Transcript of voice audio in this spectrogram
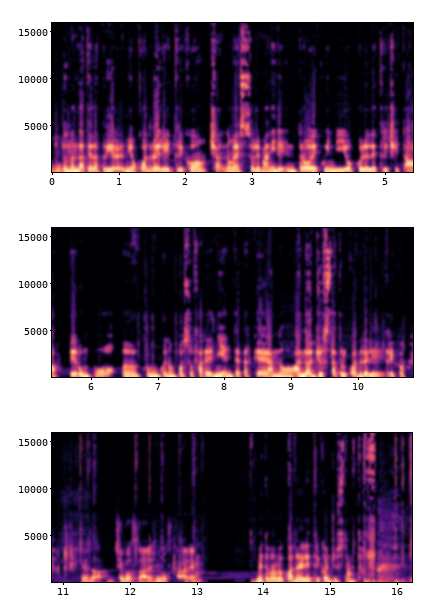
mm. sono andati ad aprire il mio quadro elettrico, ci hanno messo le mani dentro e quindi io con l'elettricità per un po' eh, comunque non posso fare niente perché hanno, hanno, aggiustato il quadro elettrico. Esatto, ci può stare, ci può stare. Metto proprio il quadro elettrico aggiustato.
